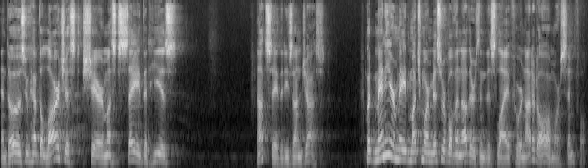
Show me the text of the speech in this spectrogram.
And those who have the largest share must say that he is, not say that he's unjust. But many are made much more miserable than others in this life who are not at all more sinful.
